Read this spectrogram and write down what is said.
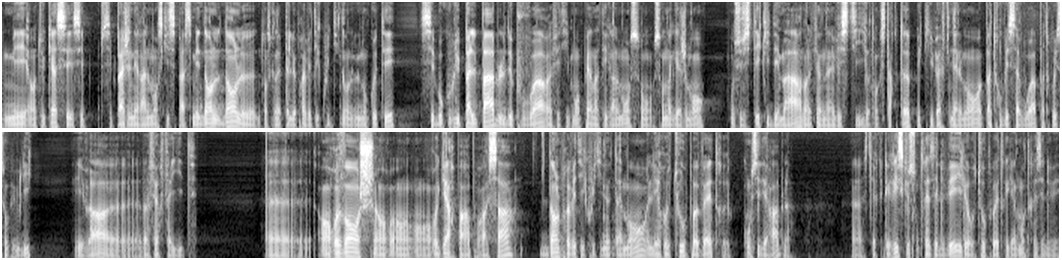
Mais en tout cas, ce n'est pas généralement ce qui se passe. Mais dans, ce qu'on appelle le private equity, dans le non-côté, c'est beaucoup plus palpable de pouvoir effectivement perdre intégralement son, engagement pour une société qui démarre, dans laquelle on a investi en tant que start-up et qui va finalement pas trouver sa voie, pas trouver son public et va, euh, va faire faillite. Euh, en revanche, en, regard par rapport à ça, dans le private equity notamment, les retours peuvent être considérables. Euh, c'est-à-dire que les risques sont très élevés et les retours peuvent être également très élevés.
